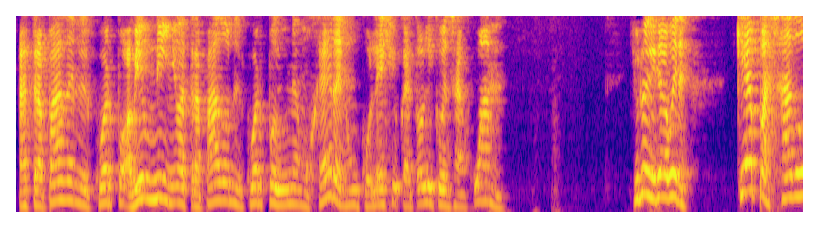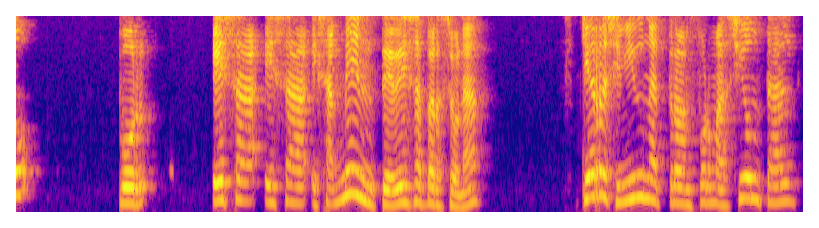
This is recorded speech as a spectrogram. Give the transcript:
atrapada en el cuerpo, había un niño atrapado en el cuerpo de una mujer en un colegio católico en San Juan. Y uno dirá, a ver, ¿qué ha pasado por esa, esa, esa mente de esa persona que ha recibido una transformación tal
